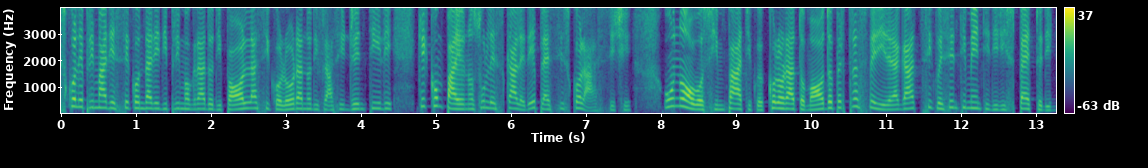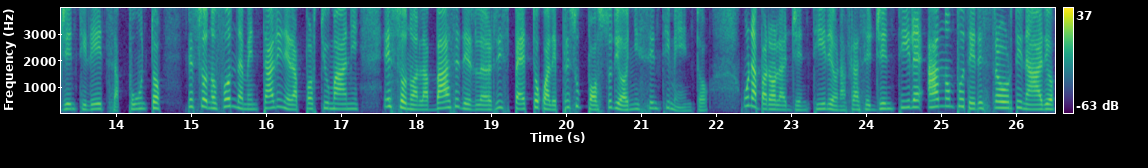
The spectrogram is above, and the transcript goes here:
scuole primarie e secondarie di primo grado di Polla si colorano di frasi gentili che compaiono sulle scale dei plessi scolastici. Un nuovo, simpatico e colorato modo per trasformare trasferire ai ragazzi quei sentimenti di rispetto e di gentilezza, appunto, che sono fondamentali nei rapporti umani e sono alla base del rispetto quale presupposto di ogni sentimento. Una parola gentile e una frase gentile hanno un potere straordinario,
